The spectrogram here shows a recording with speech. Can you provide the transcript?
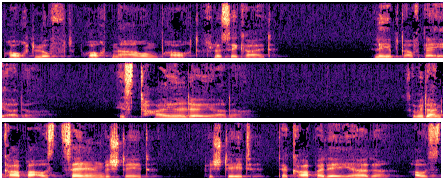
braucht Luft, braucht Nahrung, braucht Flüssigkeit, lebt auf der Erde, ist Teil der Erde. So wie dein Körper aus Zellen besteht, besteht der Körper der Erde aus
